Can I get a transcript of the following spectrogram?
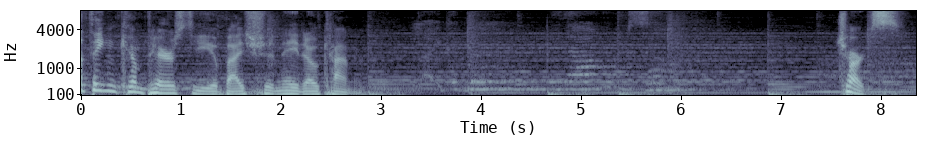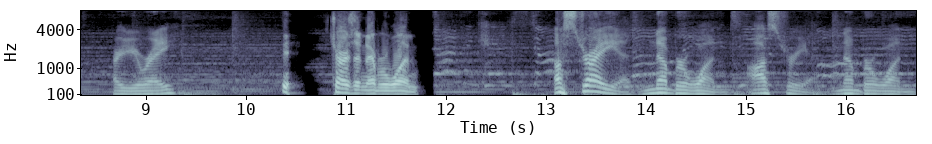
Nothing compares to you by Sinead O'Connor. Charts. Are you ready? Charts at number one. Australia, number one. Austria, number one.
